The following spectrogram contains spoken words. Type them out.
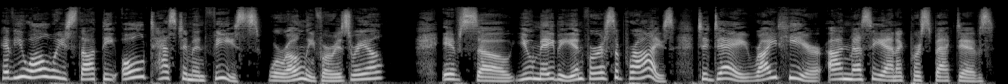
Have you always thought the Old Testament feasts were only for Israel? If so, you may be in for a surprise today, right here on Messianic Perspectives.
